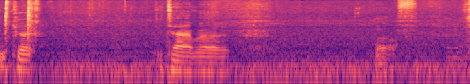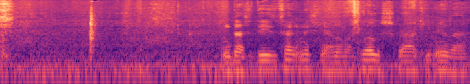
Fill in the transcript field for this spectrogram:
We cut the tie rod off. I'm Dusty Diesel Technician. Y'all know my slogan. Subscribe, keep me alive.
